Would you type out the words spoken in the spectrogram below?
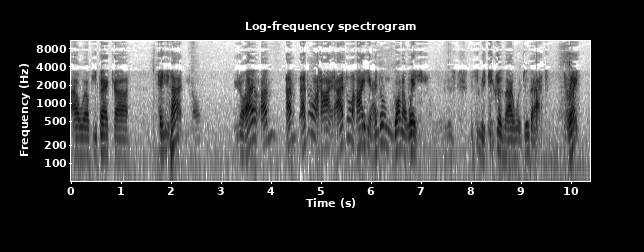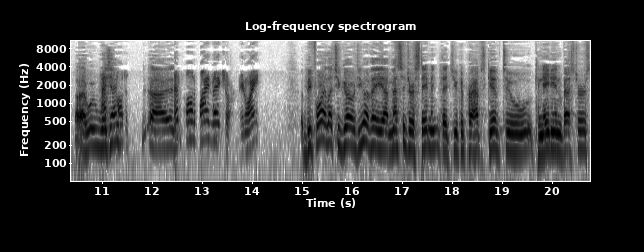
I will be back uh, anytime. You know, you know, I I'm I'm I don't hide. I don't hide. I don't run away. It's, it's ridiculous. I would do that, right? Uh, That's Wei not, uh, that's not my nature, you know, right? Before I let you go, do you have a uh, message or a statement that you could perhaps give to Canadian investors,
